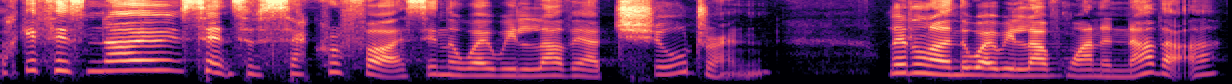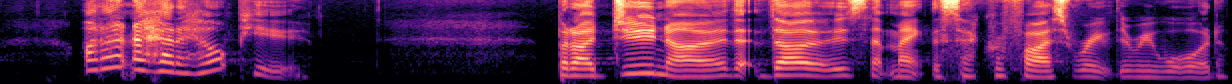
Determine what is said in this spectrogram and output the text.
Like, if there's no sense of sacrifice in the way we love our children, let alone the way we love one another, I don't know how to help you. But I do know that those that make the sacrifice reap the reward.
